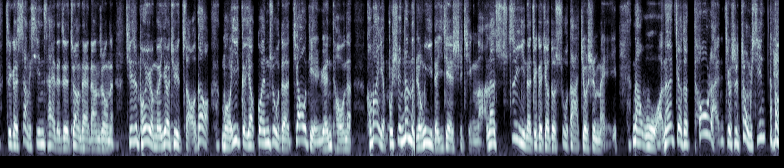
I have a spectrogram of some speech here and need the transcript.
这个上新菜的这个状态当中呢，其实朋友们要去找到某一个要关注的焦点源头呢，恐怕也不是那么容易的一件事情了。那质疑呢，这个叫做树大就是美，那我呢叫做偷懒就是重心，听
